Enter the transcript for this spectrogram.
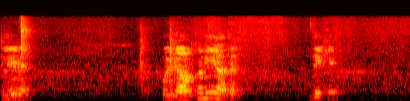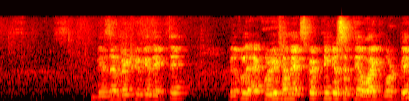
Clear है? कोई डाउट तो नहीं आता? देखिए। मेज़रमेंट करके देखते बिल्कुल एक्यूरेट हम एक्सपेक्ट नहीं कर सकते व्हाइट बोर्ड पे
